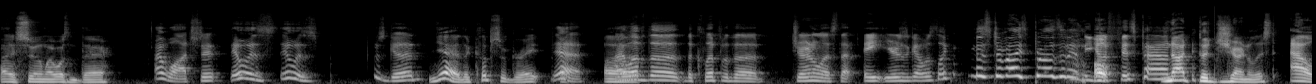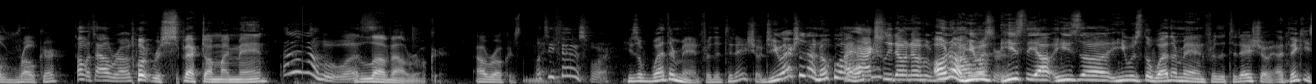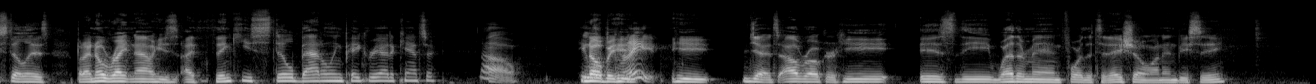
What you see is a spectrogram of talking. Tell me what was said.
I assume I wasn't there. I watched it. It was it was it was good. Yeah, the clips were great. Yeah. Uh, I love the the clip of the journalist that eight years ago was like, Mr. Vice President and he got Oh, a fist pound. Not the journalist, Al Roker. oh, it's Al Roker. Put respect on my man. I don't know who it was. I love Al Roker. Al Roker's the man. What's he famous for? He's a weatherman for the Today Show. Do you actually not know who Al I Roker is? actually don't know who Oh no, Al he was Roker he's the he's uh he was the weatherman for the Today Show. I think he still is, but I know right now he's I think he's still battling pancreatic cancer. Oh. He no, but great. he he yeah, it's Al Roker. He is the weatherman for the Today Show on NBC.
